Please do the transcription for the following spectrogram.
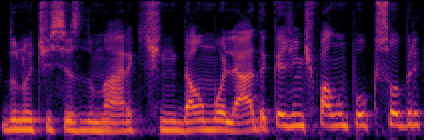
do Notícias do Marketing, dá uma olhada que a gente fala um pouco sobre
